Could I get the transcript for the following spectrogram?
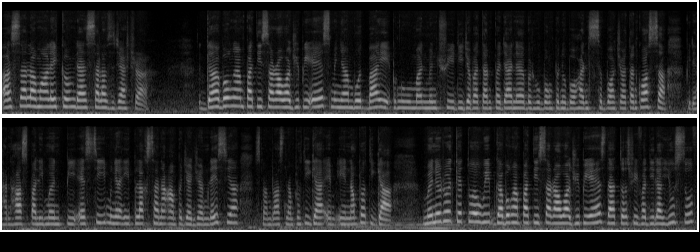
Assalamualaikum dan salam sejahtera. Gabungan Parti Sarawak GPS menyambut baik pengumuman Menteri di Jabatan Perdana berhubung penubuhan sebuah jawatan kuasa pilihan khas Parlimen PSC mengenai pelaksanaan Perjanjian Malaysia 1963 MA 63. Menurut Ketua WIP Gabungan Parti Sarawak GPS, Datuk Sri Fadilah Yusof,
